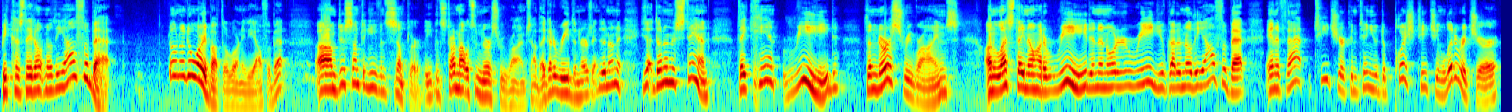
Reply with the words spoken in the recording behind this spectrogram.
because they don't know the alphabet. No, no, don't worry about the learning the alphabet. Um, do something even simpler. You can start them out with some nursery rhymes. How they got to read the nursery. They don't, don't understand. They can't read the nursery rhymes unless they know how to read. And in order to read, you've got to know the alphabet. And if that teacher continued to push teaching literature,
